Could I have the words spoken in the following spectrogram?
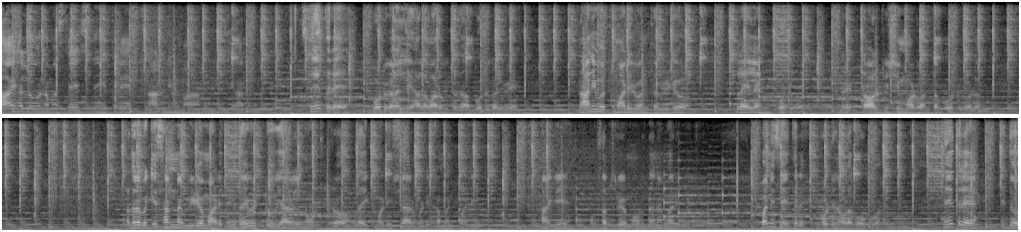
ಹಾಯ್ ಹಲೋ ನಮಸ್ತೆ ಸ್ನೇಹಿತರೆ. ನಾನು ನಿಮ್ಮ ಸ್ನೇಹಿತರೆ, ಬೋಟ್ಗಳಲ್ಲಿ ಹಲವಾರು ವಿಧದ ಬೋಟ್ಗಳಿವೆ. ನಾನಿವತ್ತು ಮಾಡಿರುವಂಥ ವಿಡಿಯೋ ಲೈಲ್ಯಾಂಡ್ ಬೋಟ್ಗಳು, ಅಂದರೆ ಟಾಲ್ ಫಿಶಿಂಗ್ ಮಾಡುವಂಥ ಬೋಟ್ಗಳು. ಅದರ ಬಗ್ಗೆ ಸಣ್ಣ ವಿಡಿಯೋ ಮಾಡಿದ್ದೀನಿ. ದಯವಿಟ್ಟು ಯಾರೆಲ್ಲ ನೋಡ್ತಿದ್ರೋ ಲೈಕ್ ಮಾಡಿ ಶೇರ್ ಮಾಡಿ ಕಮೆಂಟ್ ಮಾಡಿ. ಹಾಗೆ ಸಬ್ಸ್ಕ್ರೈಬ್ ಮಾಡೋದನ್ನು ಮರಿಬೇಡಿ. ಬನ್ನಿ ಸ್ನೇಹಿತರೆ, ಬೋಟಿನ ಒಳಗೆ ಹೋಗುವ. ಸ್ನೇಹಿತರೆ, ಇದು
